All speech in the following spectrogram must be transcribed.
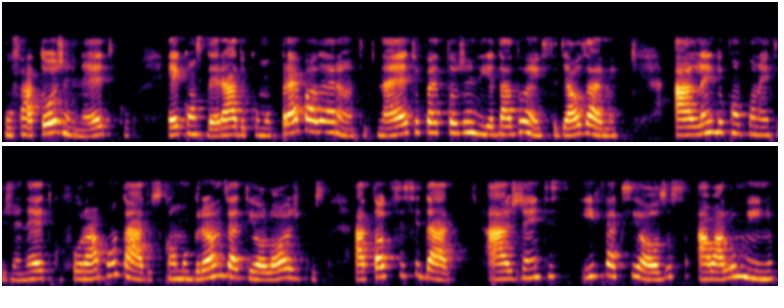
O fator genético é considerado como preponderante na etiopatogenia da doença de Alzheimer. Além do componente genético, foram apontados como grandes etiológicos a toxicidade, a agentes infecciosos ao alumínio,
